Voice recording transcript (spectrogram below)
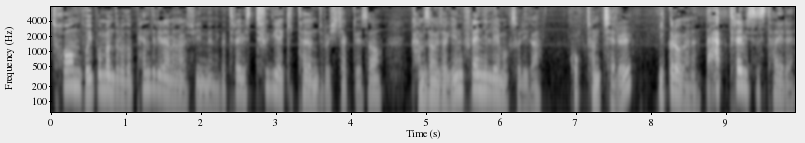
처음 도입부만 들어도 팬들이라면 알 수 있는 그 트래비스 특유의 기타 연주로 시작돼서 감성적인 프랜 힐리의 목소리가 곡 전체를 이끌어가는 딱 트래비스 스타일의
